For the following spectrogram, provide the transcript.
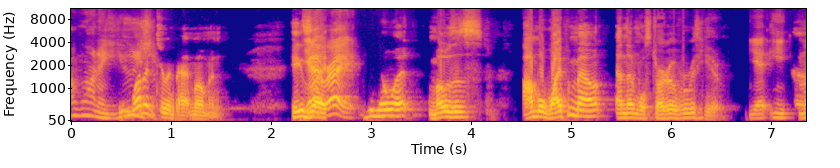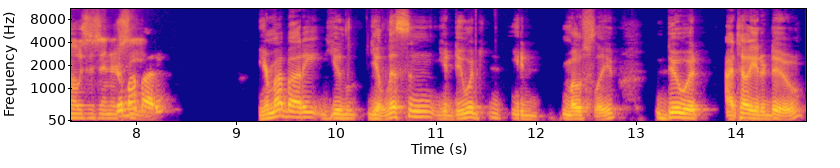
i want to use he wanted you. to in that moment. He's yeah, like right. You know what moses? I'm gonna wipe him out and then we'll start over with you. Yet he moses intercedes you're my buddy. You're my buddy. You you listen. You do what you mostly do what i tell you to do.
